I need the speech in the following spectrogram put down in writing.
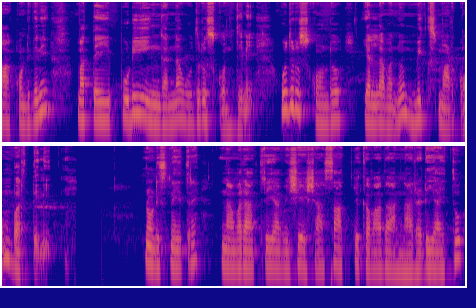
ಹಾಕ್ಕೊಂಡಿದ್ದೀನಿ ಮತ್ತು ಈ ಪುಡಿ ಹಿಂಗನ್ನು ಉದುರಿಸ್ಕೊತೀನಿ. ಉದುರಿಸ್ಕೊಂಡು ಎಲ್ಲವನ್ನು ಮಿಕ್ಸ್ ಮಾಡ್ಕೊಂಡು ಬರ್ತೀನಿ ನೋಡಿ ಸ್ನೇಹಿತರೆ, ನವರಾತ್ರಿಯ ವಿಶೇಷ ಸಾತ್ವಿಕವಾದ ಅನ್ನ ರೆಡಿಯಾಯಿತು.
